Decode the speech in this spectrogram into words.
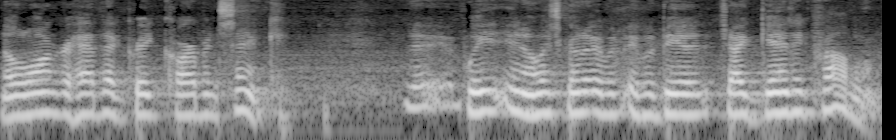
No longer have that great carbon sink. We, you know, it's going to, it it would be a gigantic problem.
